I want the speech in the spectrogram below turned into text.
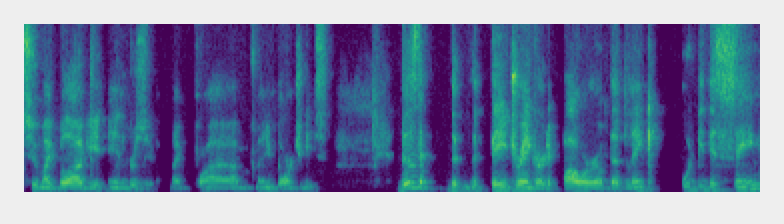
to my blog in Brazil, like uh, in Portuguese, does the, the, the page rank or the power of that link would be the same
